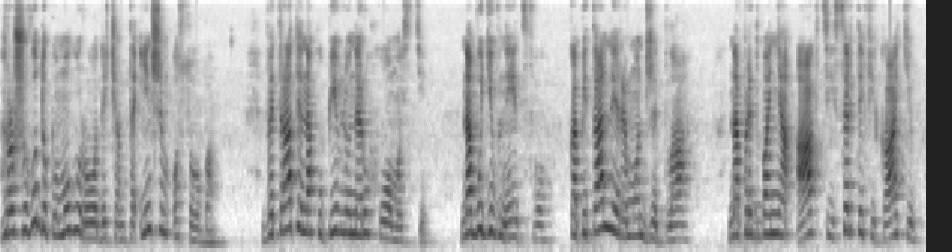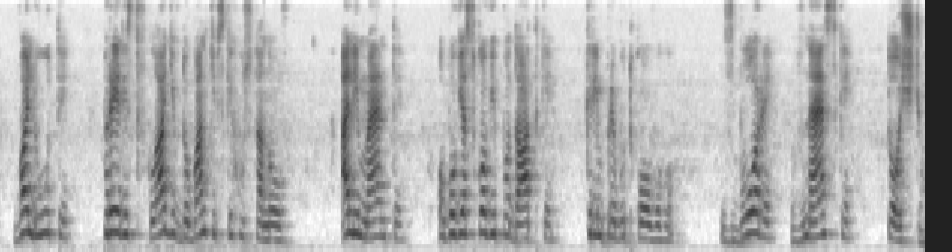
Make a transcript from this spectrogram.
грошову допомогу родичам та іншим особам, витрати на купівлю нерухомості, на будівництво, капітальний ремонт житла, на придбання акцій, сертифікатів, валюти, приріст вкладів до банківських установ, аліменти, обов'язкові податки, крім прибуткового, збори, внески тощо.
